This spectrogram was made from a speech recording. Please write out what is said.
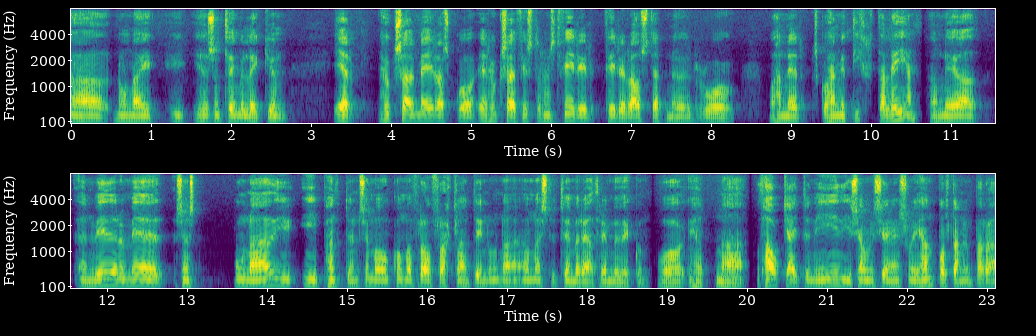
að núna í, í, í þessum tveimur leikjum er hugsaður meira sko, er hugsaður fyrst og fremst fyrir, fyrir ástefnur og, og hann er sko, hann er dýrt að leiðan þannig að en við erum með semst búnað í, í pöntun sem á að koma frá Fraklandi núna á næstu tveimur eða þreimu vikum. Og hérna og þá gætum við í sér eins og í handbóltanum bara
